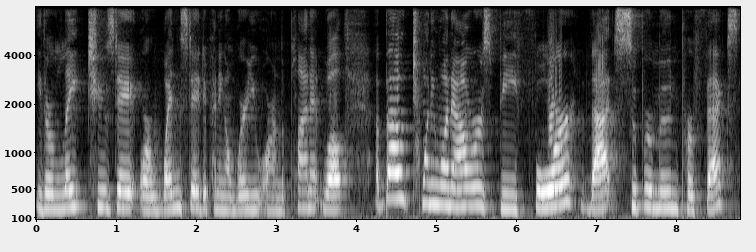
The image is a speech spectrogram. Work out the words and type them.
either late Tuesday or Wednesday, depending on where you are on the planet. Well, about 21 hours before that supermoon perfects,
